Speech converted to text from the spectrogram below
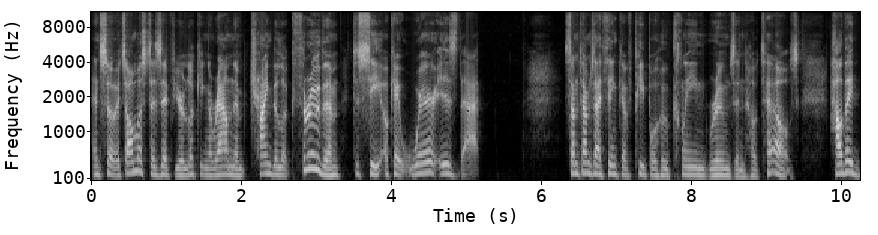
And so it's almost as if you're looking around them, trying to look through them to see, okay, where is that? Sometimes I think of people who clean rooms in hotels, how they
